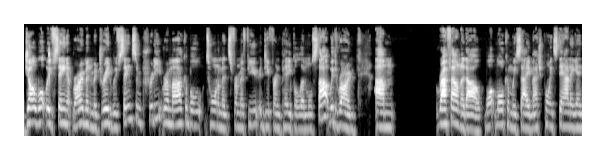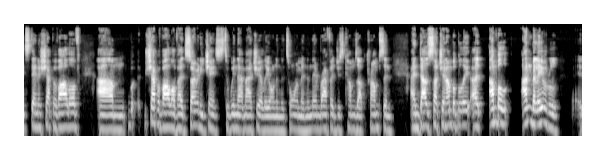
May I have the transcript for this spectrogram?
Joel, what we've seen at Rome and Madrid, we've seen some pretty remarkable tournaments from a few different people, and we'll start with Rome. Um, Rafael Nadal, what more can we say? Match points down against Denis Shapovalov. Um, Shapovalov had so many chances to win that match early on in the tournament, and then Rafa just comes up trumps and and does such an unbelievable, uh, unbel- unbelievable uh,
